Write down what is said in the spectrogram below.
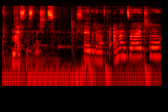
gibt meistens nichts. Dasselbe dann auf der anderen Seite.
